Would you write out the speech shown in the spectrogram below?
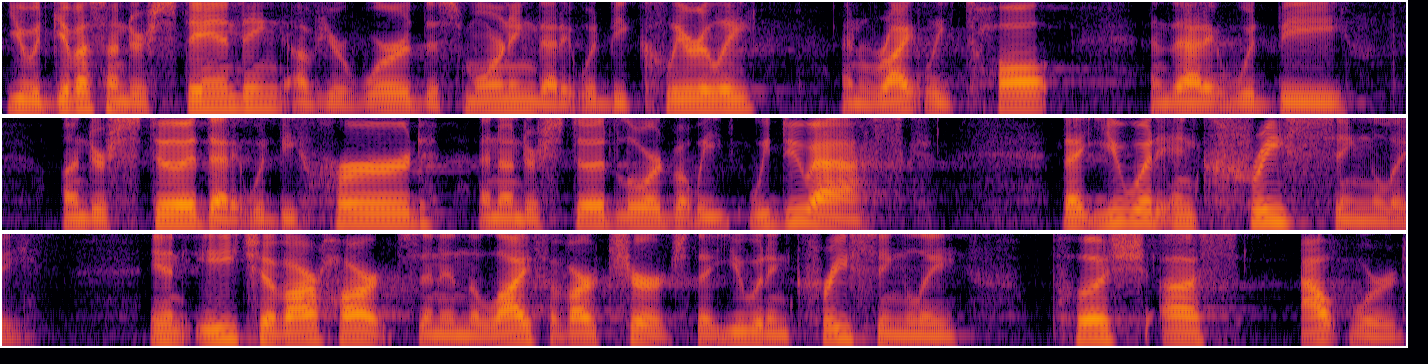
you would give us understanding of your word this morning, that it would be clearly and rightly taught, and that it would be understood, that it would be heard and understood, Lord. But we, we do ask that you would increasingly, in each of our hearts and in the life of our church, that you would increasingly push us outward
